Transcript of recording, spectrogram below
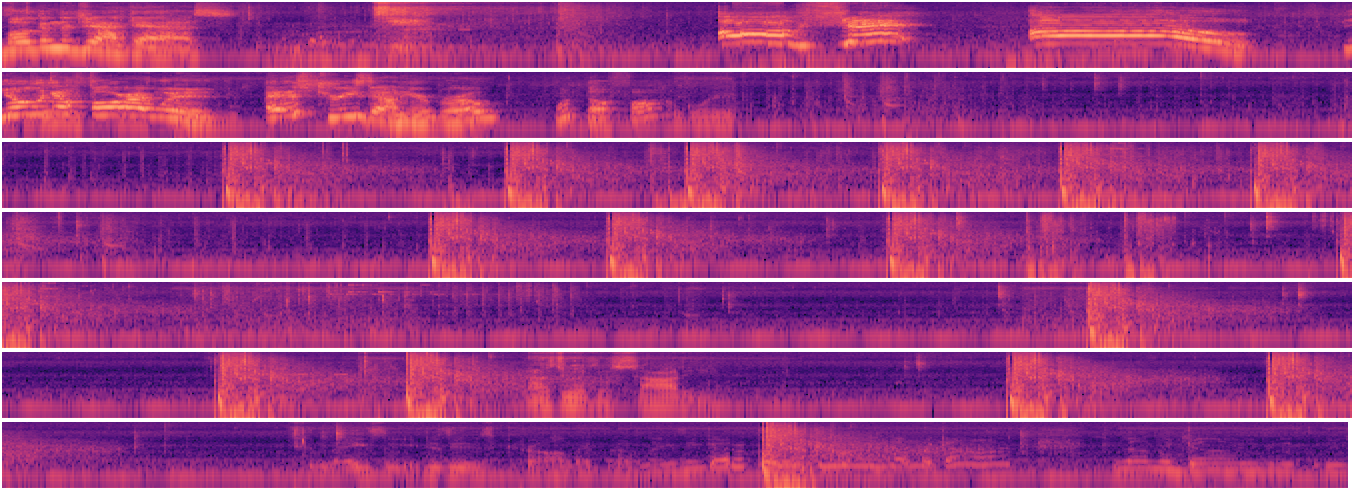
Welcome to Jackass. Oh shit! Oh! Yo, look how far I went. Hey, there's trees down here, bro. What the fuck? I'm going do it as a Saudi. Legs, this dude is crawling, bro. Legs, he got a Oh my god. Oh my god, he's gonna do this.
